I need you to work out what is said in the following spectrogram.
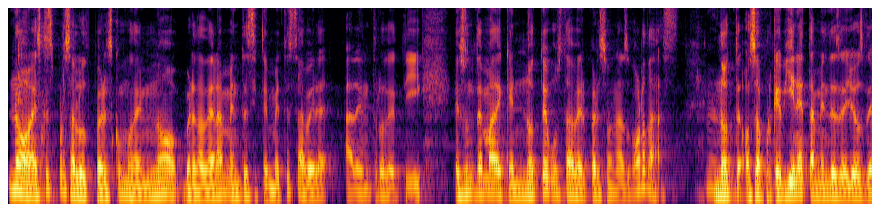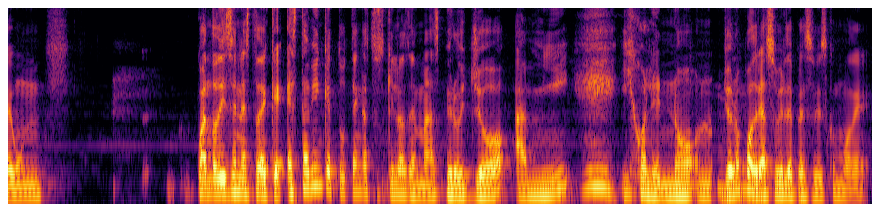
no, es que es por salud, pero es como de no, verdaderamente, si te metes a ver adentro de ti, es un tema de que no te gusta ver personas gordas. No te, o sea, porque viene también desde ellos de un. Cuando dicen esto de que está bien que tú tengas tus kilos de más, pero yo, a mí, híjole, no, no, yo no podría subir de peso y es como de.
